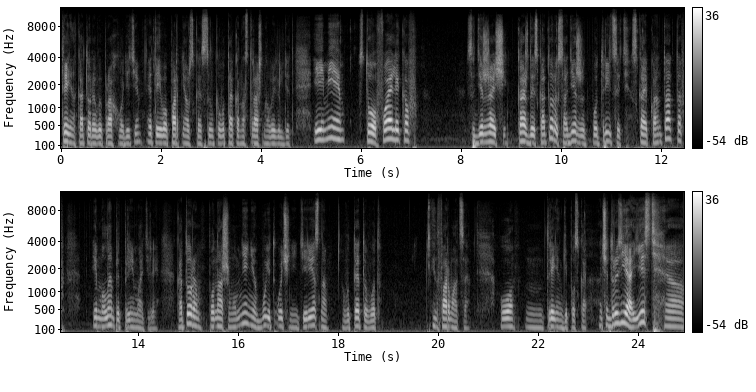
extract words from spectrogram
Тренинг, который вы проходите. Это его партнерская ссылка. Вот так она страшно выглядит. И имеем 100 файликов содержащий, каждый из которых содержит по 30 Skype контактов MLM предпринимателей, которым, по нашему мнению, будет очень интересна вот эта вот информация о тренинге по Skype. Значит, друзья, есть э,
